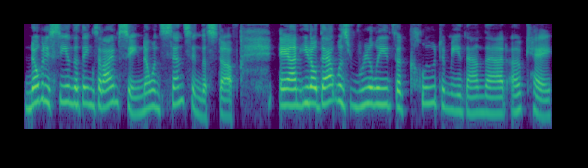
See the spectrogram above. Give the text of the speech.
nobody's seeing the things that I'm seeing. No one's sensing the stuff. And, you know, that was really the clue to me then that, okay,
